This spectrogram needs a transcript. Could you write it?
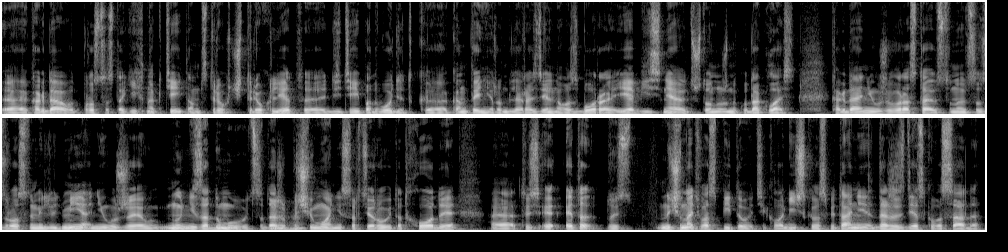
э, когда вот просто с таких ногтей, там, с 3-4 лет э, детей подводят к контейнерам для раздельного сбора и объясняют, что нужно куда класть. Когда они уже вырастают, становятся взрослыми людьми, они уже, ну, не задумываются даже, угу. почему они сортируют отходы. То есть, это, то есть, начинать воспитывать экологическое воспитание даже с детского сада.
